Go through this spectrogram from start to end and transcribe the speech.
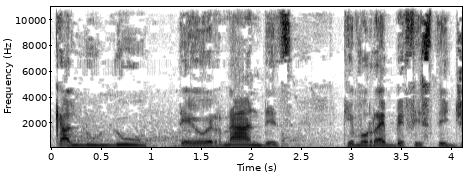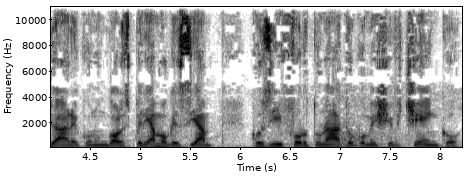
Callulù, Teo Hernandez che vorrebbe festeggiare con un gol. Speriamo che sia così fortunato come Shevchenko,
